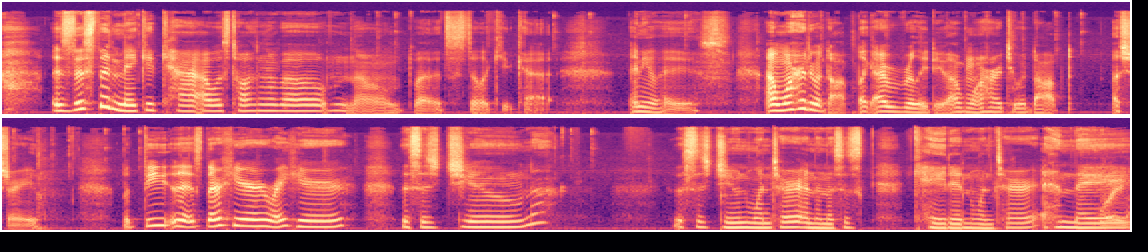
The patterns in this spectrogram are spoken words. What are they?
Is this the naked cat I was talking about? No, but it's still a cute cat. Anyways, I want her to adopt. Like I really do. I want her to adopt a stray. But these they're here right here. This is June. This is June winter and then this is Caden winter and they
